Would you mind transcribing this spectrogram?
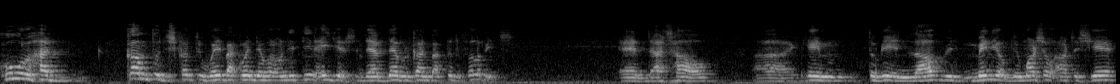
who had come to this country way back when they were only teenagers, and they have never gone back to the Philippines. And that's how uh, came to be in love with many of the martial artists here,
